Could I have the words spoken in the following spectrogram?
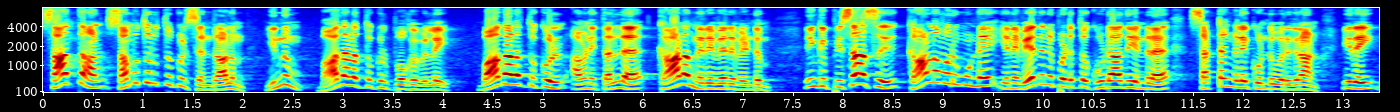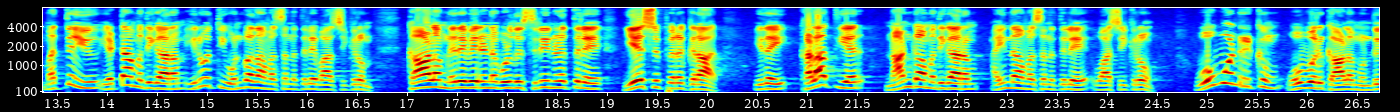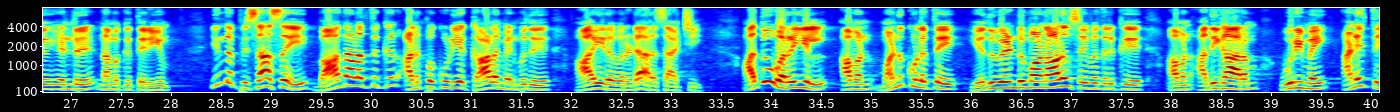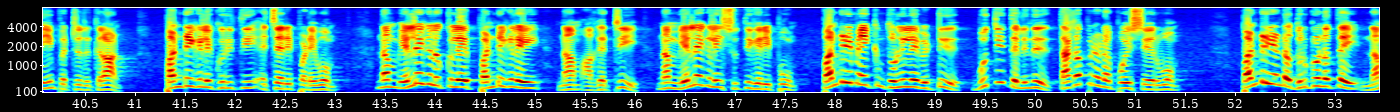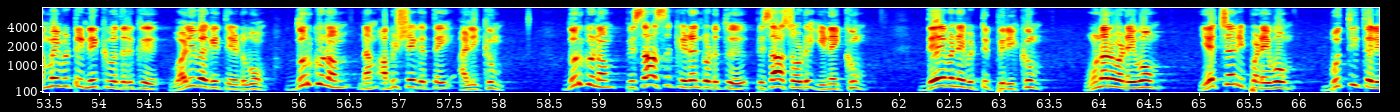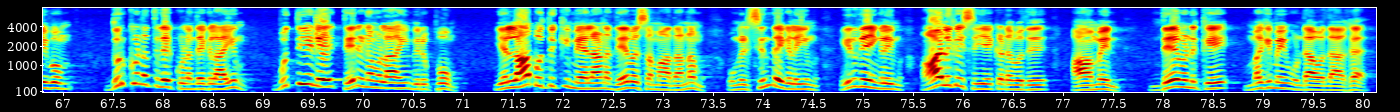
சாத்தான் சமுத்திரத்துக்குள் சென்றாலும் இன்னும் பாதாளத்துக்குள் போகவில்லை. பாதாளத்துக்குள் அவனை தள்ள காலம் நிறைவேற வேண்டும். இங்கு பிசாசு காலம் வரும் முன்னே என்னை வேதனைப்படுத்தக்கூடாது என்ற சட்டங்களை கொண்டு வருகிறான். இதை மத்தியு எட்டாம் அதிகாரம் இருபத்தி ஒன்பதாம் வசனத்திலே வாசிக்கிறோம். காலம் நிறைவேறின பொழுது ஸ்ரீனிடத்திலே இயேசு பிறக்கிறார். இதை கலாத்தியர் நான்காம் அதிகாரம் ஐந்தாம் வசனத்திலே வாசிக்கிறோம். ஒவ்வொன்றிற்கும் ஒவ்வொரு காலம் உண்டு என்று நமக்கு தெரியும். இந்த பிசாசை பாதாளத்துக்கு அனுப்பக்கூடிய காலம் என்பது ஆயிர வருட அரசாட்சி. அதுவரையில் அவன் மனுக்குலத்தை எது வேண்டுமானாலும் செய்வதற்கு அவன் அதிகாரம் உரிமை அனைத்தையும் பெற்றிருக்கிறான். பன்றிகளை குறித்து எச்சரிப்படைவோம். நம் எல்லைகளுக்குள்ளே பன்றிகளை நாம் அகற்றி நம் எல்லைகளை சுத்திகரிப்போம். பன்றி மேய்க்கும் தொழிலை விட்டு புத்தி தெளிந்து தகப்பனிடம் போய் சேருவோம். பன்றி என்ற துர்குணத்தை நம்மை விட்டு நீக்குவதற்கு வழிவகை தேடுவோம். துர்க்குணம் நம் அபிஷேகத்தை அளிக்கும். துர்குணம் பிசாசுக்கு இடம் கொடுத்து பிசாசோடு இணைக்கும். தேவனை விட்டு பிரிக்கும். உணர்வடைவோம் எச்சரிப்படைவோம் புத்தி தெளிவோம் துர்க்குணத்திலே குழந்தைகளாயும் புத்தியிலே தேறினவளாயும் இருப்போம். எல்லா புத்திக்கு மேலான தேவ சமாதானம் உங்கள் சிந்தைகளையும் இருதயங்களையும் ஆளுகை செய்ய கடவது. ஆமேன். தேவனுக்கே மகிமை உண்டாவதாக.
